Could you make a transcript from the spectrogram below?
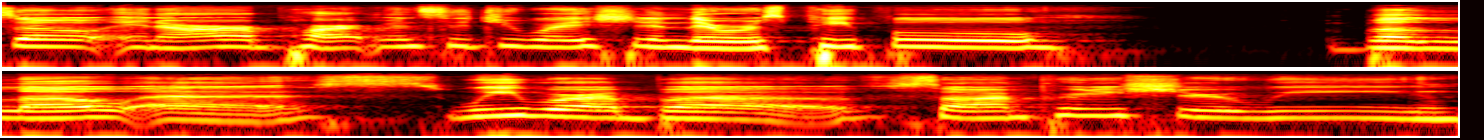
So in our apartment situation, there was people below us. We were above. So I'm pretty sure we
